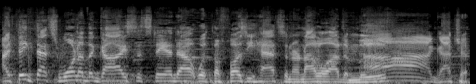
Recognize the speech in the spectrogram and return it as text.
I think that's one of the guys that stand out with the fuzzy hats and are not allowed to move. Ah, gotcha.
